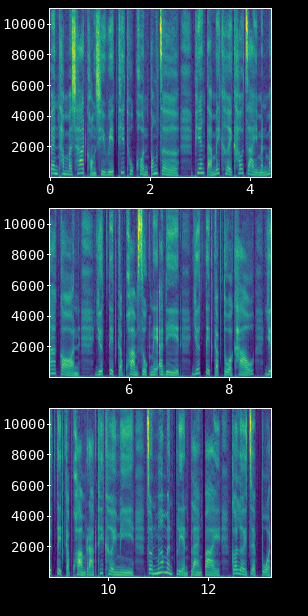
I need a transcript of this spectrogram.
เป็นธรรมชาติของชีวิตที่ทุกคนต้องเจอ เพียงแต่ไม่เคยเข้าใจมันมากก่อน ยึดติดกับความสุขในอดีต ยึดติดกับตัวเขา ยึดติดกับความรักที่เคยมี จนเมื่อมันเปลี่ยนแปลงไป ก็เลยเจ็บปวด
